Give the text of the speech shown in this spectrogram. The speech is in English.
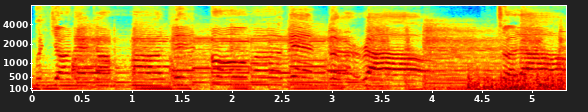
When Johnny come again, home again, hurrah, ta-da.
